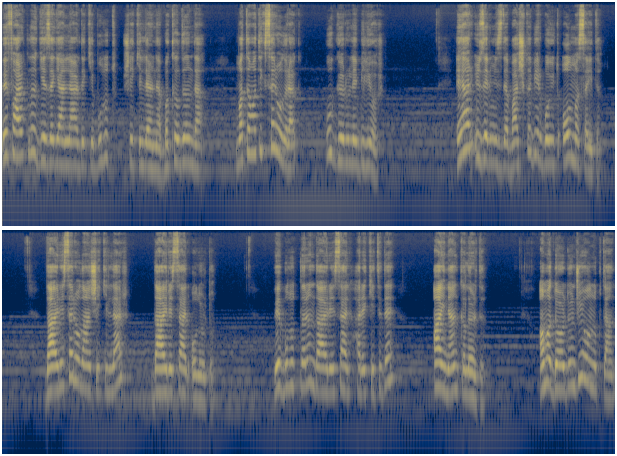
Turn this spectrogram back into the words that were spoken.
ve farklı gezegenlerdeki bulut şekillerine bakıldığında matematiksel olarak bu görülebiliyor. Eğer üzerimizde başka bir boyut olmasaydı, dairesel olan şekiller dairesel olurdu. Ve bulutların dairesel hareketi de aynen kalırdı. Ama dördüncü yoğunluktan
